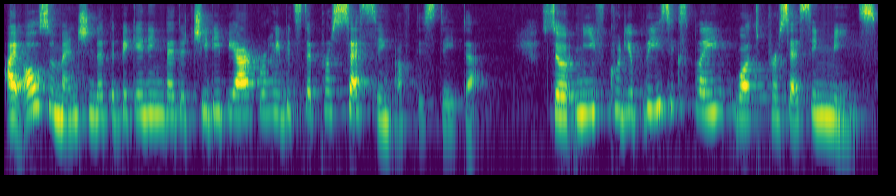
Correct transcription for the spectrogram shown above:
I also mentioned at the beginning that the GDPR prohibits the processing of this data. So, Niamh, could you please explain what processing means?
